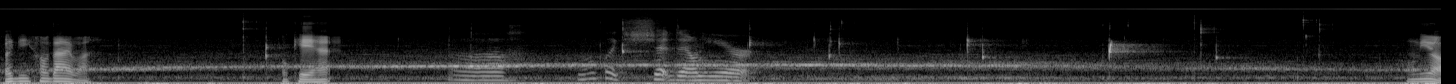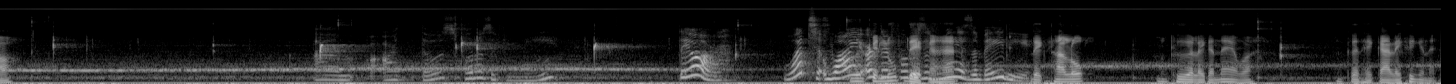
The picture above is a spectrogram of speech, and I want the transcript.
เอ้ยนี่เข้าได้ว่ะ โอเคฮะ Uh, smells like shit down here. ห้อง นี้เหรอ Um, are those photos of me? They are. What? Why Mình are เป็น there รูป photos เด็ก of นะฮะ me as a baby? เด็กทารก มันคืออะไรกันแน่วะ มันเกิดเหตุการณ์อะไรขึ้นกันเนี่ย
